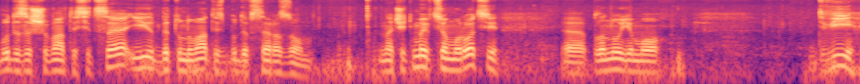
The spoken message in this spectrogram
буде зашиватись і це, і бетонуватись буде все разом. Значить, ми в цьому році е, плануємо дві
